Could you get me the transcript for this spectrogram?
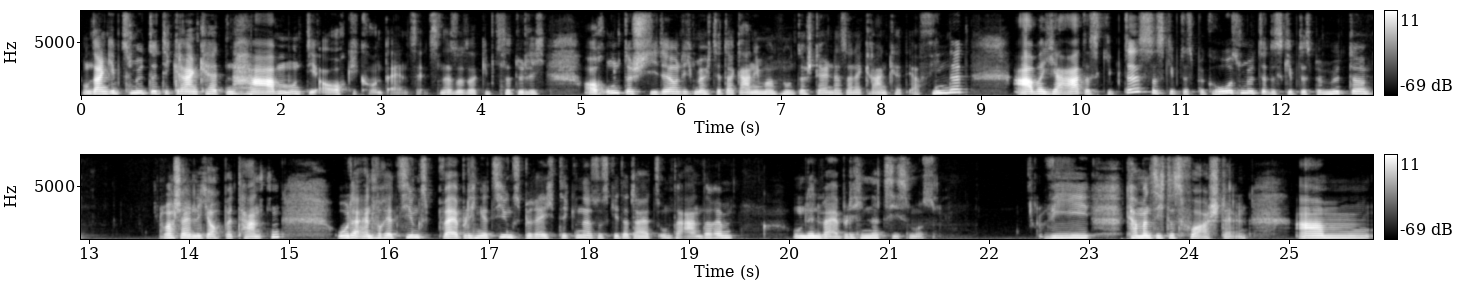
Und dann gibt es Mütter, die Krankheiten haben und die auch gekonnt einsetzen. Also da gibt es natürlich auch Unterschiede und ich möchte da gar niemanden unterstellen, dass eine Krankheit erfindet. Aber ja, das gibt es. Das gibt es bei Großmüttern, das gibt es bei Müttern wahrscheinlich auch bei Tanten oder einfach Erziehungs weiblichen Erziehungsberechtigten. Also es geht ja da jetzt unter anderem um den weiblichen Narzissmus. Wie kann man sich das vorstellen? Ähm,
